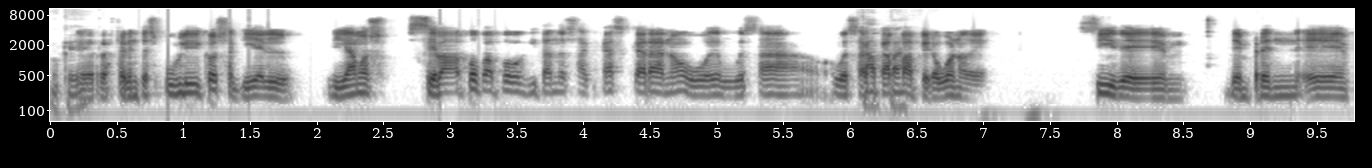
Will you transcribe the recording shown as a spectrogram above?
Okay. Eh, referentes públicos. Aquí el, digamos, se va poco a poco quitando esa cáscara, ¿no? O, o esa, o esa capa. capa. pero bueno, de, sí, de, de empre eh,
